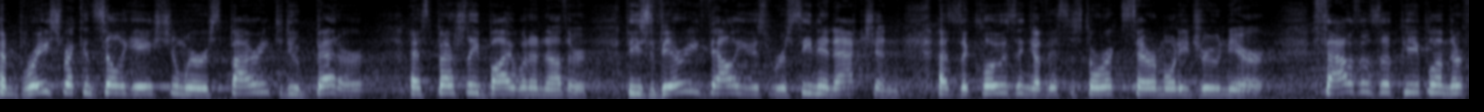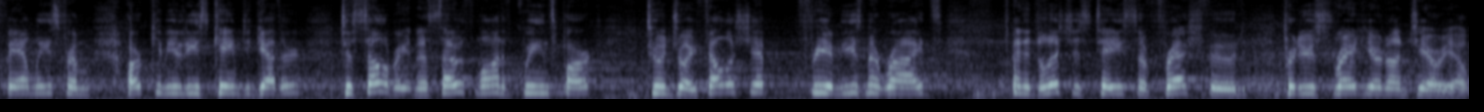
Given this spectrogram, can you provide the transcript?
embrace reconciliation, we're aspiring to do better, especially by one another. These very values were seen in action as the closing of this historic ceremony drew near. Thousands of people and their families from our communities came together to celebrate in the south lawn of Queen's Park to enjoy fellowship, free amusement rides, and the delicious taste of fresh food produced right here in Ontario.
